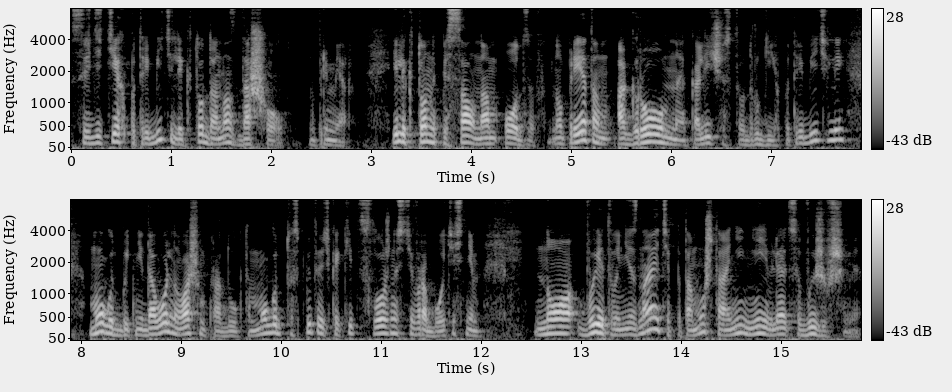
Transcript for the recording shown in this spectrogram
среди тех потребителей, кто до нас дошел, например, или кто написал нам отзыв. Но при этом огромное количество других потребителей могут быть недовольны вашим продуктом, могут испытывать какие-то сложности в работе с ним. Но вы этого не знаете, потому что они не являются выжившими.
